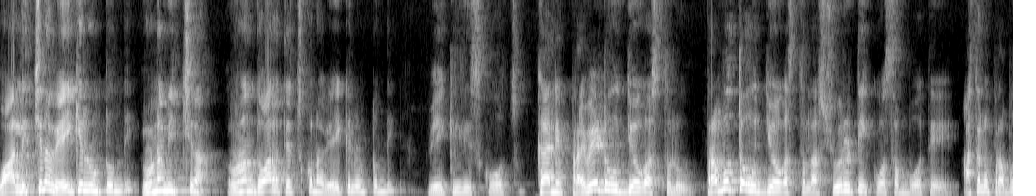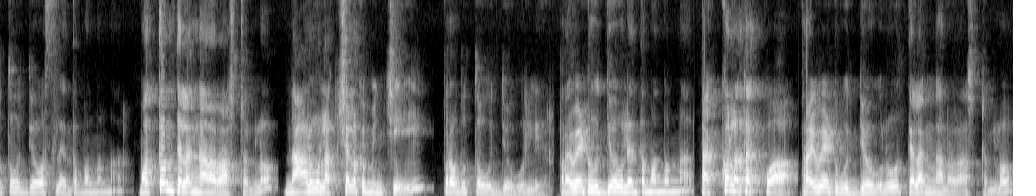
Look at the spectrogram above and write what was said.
వాళ్ళు ఇచ్చిన వెహికల్ ఉంటుంది రుణం ఇచ్చిన రుణం ద్వారా తెచ్చుకున్న వెహికల్ ఉంటుంది వెహికల్ తీసుకోవచ్చు. కానీ ప్రైవేటు ఉద్యోగస్తులు ప్రభుత్వ ఉద్యోగస్తుల షూరిటీ కోసం పోతే అసలు ప్రభుత్వ ఉద్యోగస్తులు ఎంతమంది ఉన్నారు? మొత్తం తెలంగాణ రాష్ట్రంలో నాలుగు లక్షలకు మించి ప్రభుత్వ ఉద్యోగులు లేరు. ప్రైవేటు ఉద్యోగులు ఎంతమంది ఉన్నారు? తక్కువలో తక్కువ ప్రైవేటు ఉద్యోగులు తెలంగాణ రాష్ట్రంలో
